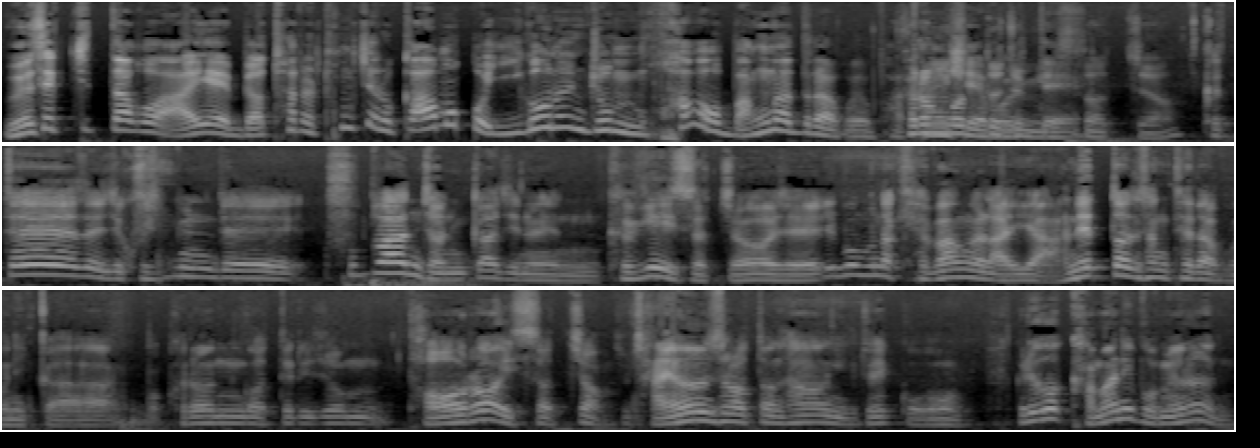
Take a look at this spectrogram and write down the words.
왜색 짙다고 아예 몇 화를 통째로 까먹고 이거는 좀 화가 막 나더라고요. 그런 당시에 것도 볼좀 때. 있었죠. 그때도 이제 90년대 후반 전까지는 그게 있었죠. 이제 일본 문화 개방을 아예 안 했던 상태다 보니까 뭐 그런 것들이 좀 덜어 있었죠. 좀 자연스러웠던 상황이기도 했고. 그리고 가만히 보면은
